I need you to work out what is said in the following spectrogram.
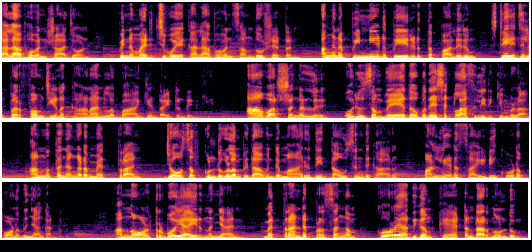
കലാഭവൻ ഷാജോൺ പിന്നെ മരിച്ചുപോയ കലാഭവൻ സന്തോഷേട്ടൻ അങ്ങനെ പിന്നീട് പേരെടുത്ത പലരും സ്റ്റേജിൽ പെർഫോം ചെയ്യണ കാണാനുള്ള ഭാഗ്യം ഉണ്ടായിട്ടുണ്ട് എനിക്ക്. ആ വർഷങ്ങളിൽ ഒരു ദിവസം വേദോപദേശ ക്ലാസ്സിൽ ഇരിക്കുമ്പോഴാ അന്നത്തെ ഞങ്ങളുടെ മെത്രാൻ ജോസഫ് കുണ്ടുകുളം പിതാവിന്റെ മാരുതി തൗസൻഡ് കാർ പള്ളിയുടെ സൈഡിൽ കൂടെ പോണത് ഞാൻ കണ്ടത്. അന്ന് ഓൾട്ടർ ബോയ് ആയിരുന്ന ഞാൻ മെത്രാന്റെ പ്രസംഗം കുറെ അധികം കേട്ടുണ്ടായിരുന്നുകൊണ്ടും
